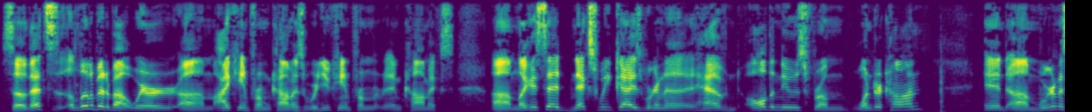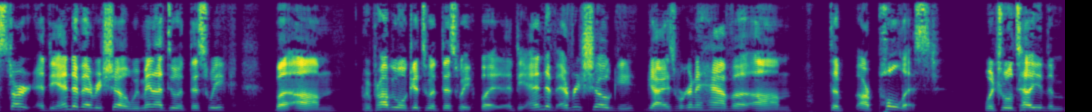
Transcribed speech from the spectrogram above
So that's a little bit about where um, I came from comics, where you came from in comics. Um, like I said, next week, guys, we're gonna have all the news from WonderCon, and um, we're gonna start at the end of every show. We may not do it this week, but um, we probably won't get to it this week. But at the end of every show, guys, we're gonna have a um, the our pull list, which will tell you the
